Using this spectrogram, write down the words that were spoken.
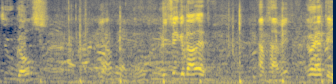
two goals. What do you think about that? I'm happy, You're happy.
